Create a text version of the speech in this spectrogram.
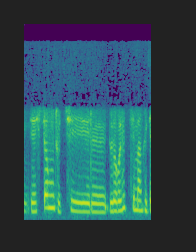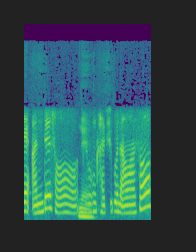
이제 시정 조치를 노력을 했지만 그게 안 돼서 네. 결국은 가지고 나와서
